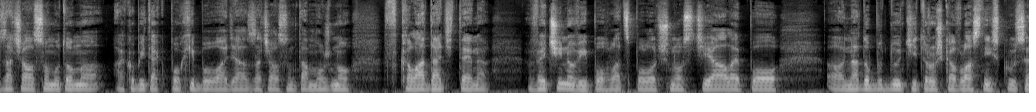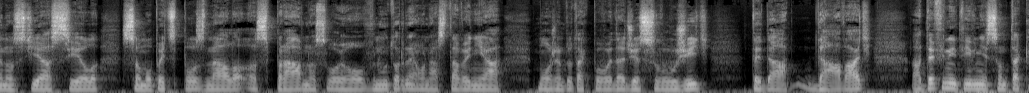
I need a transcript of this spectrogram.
začal som o tom akoby tak pochybovať a začal som tam možno vkladať ten väčšinový pohľad spoločnosti, ale po uh, nadobudnutí troška vlastných skúseností a síl som opäť spoznal správno svojho vnútorného nastavenia, môžem to tak povedať, že slúžiť, teda dávať. A definitívne som tak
